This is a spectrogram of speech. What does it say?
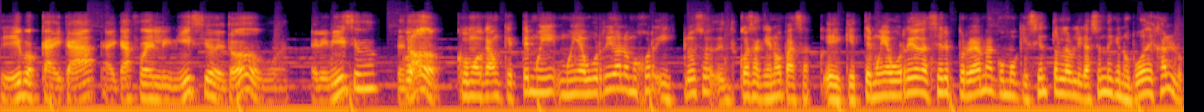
Sí, pues KK, KK fue el inicio de todo, weón. El inicio de todo. como que aunque esté muy, muy aburrido, a lo mejor, incluso, eh, cosa que no pasa, eh, que esté muy aburrido de hacer el programa, como que siento la obligación de que no puedo dejarlo,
